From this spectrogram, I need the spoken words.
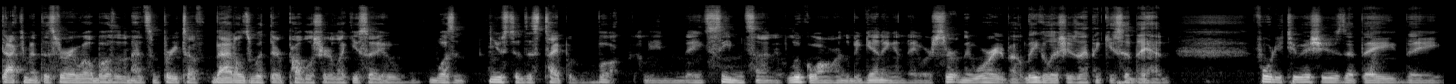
document this very well. Both of them had some pretty tough battles with their publisher, like you say, who wasn't used to this type of book. I mean, they seemed kind of lukewarm in the beginning, and they were certainly worried about legal issues. I think you said they had 42 issues that they they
